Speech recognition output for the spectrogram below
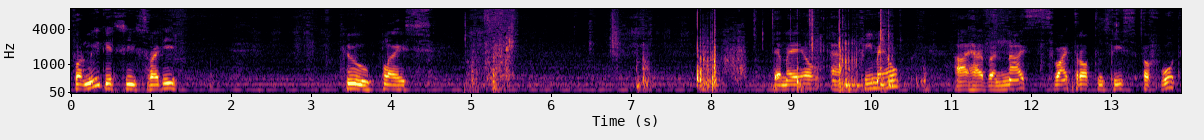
for me this is ready to place the male and female. I have a nice white rotten piece of wood.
